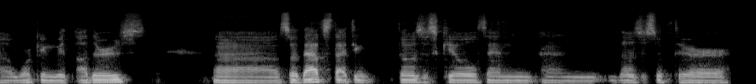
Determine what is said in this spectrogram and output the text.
uh, working with others. Uh, so that's i think those skills and and those software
